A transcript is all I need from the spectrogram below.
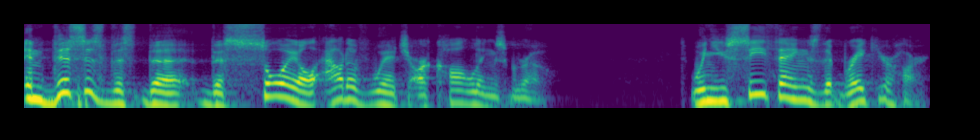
And this is the, the, the soil out of which our callings grow. When you see things that break your heart,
